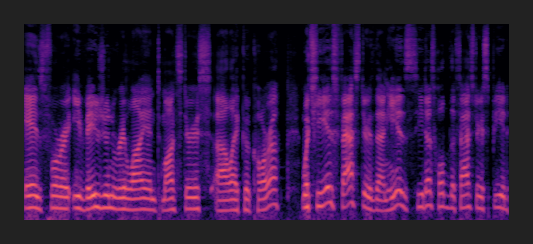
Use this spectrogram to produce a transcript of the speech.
is for evasion reliant monsters uh, like Kokora, which he is faster than. He is he does hold the faster speed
